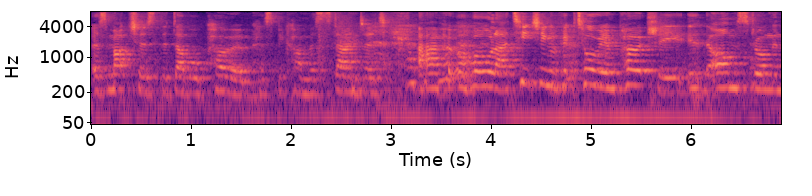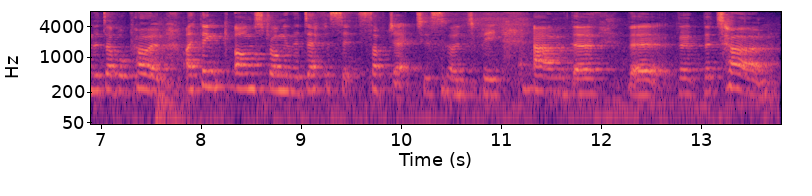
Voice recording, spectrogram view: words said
as much as the double poem has become a standard um, of all our teaching of Victorian poetry, Armstrong and the double poem, I think Armstrong and the deficit subject is going to be um, the, the, the, the term.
